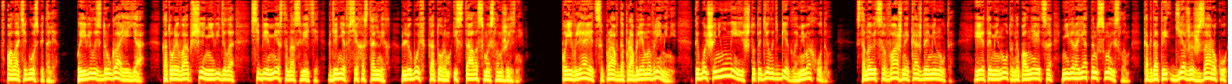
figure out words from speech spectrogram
в палате госпиталя. Появилась другая я, которая вообще не видела себе места на свете, где нет всех остальных, любовь к которым и стала смыслом жизни. Появляется, правда, проблема времени. Ты больше не умеешь что-то делать бегло, мимоходом. Становится важной каждая минута. И эта минута наполняется невероятным смыслом, когда ты держишь за руку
